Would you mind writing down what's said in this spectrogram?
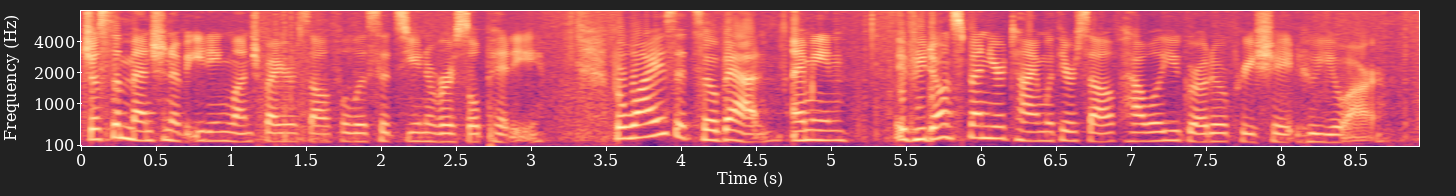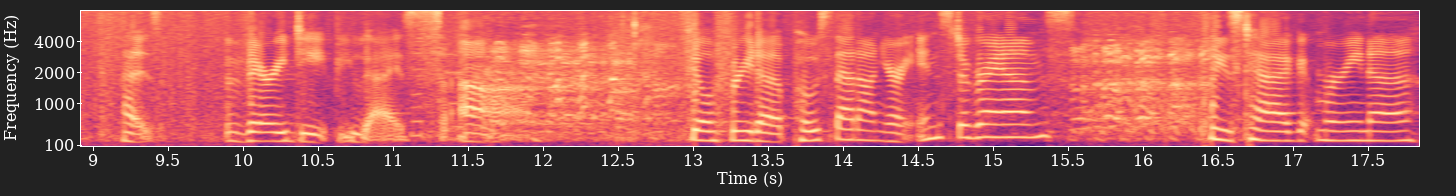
Just the mention of eating lunch by yourself elicits universal pity. But why is it so bad? I mean, if you don't spend your time with yourself, how will you grow to appreciate who you are? That is very deep, you guys. Uh, feel free to post that on your Instagrams. Please tag Marina.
